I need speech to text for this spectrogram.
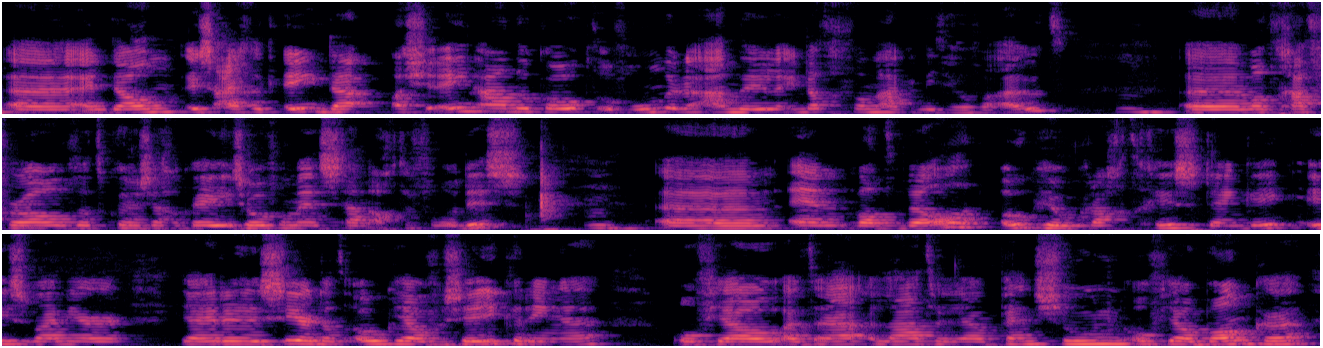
Eh, en dan is eigenlijk één, als je één aandeel koopt of honderden aandelen, in dat geval maakt het niet heel veel uit. Eh, want het gaat vooral dat we kunnen zeggen, oké, zoveel mensen staan achter Volodis. Mhm. Ehm, en wat wel ook heel krachtig is, denk ik, is wanneer jij realiseert dat ook jouw verzekeringen of jouw, later jouw pensioen of jouw banken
